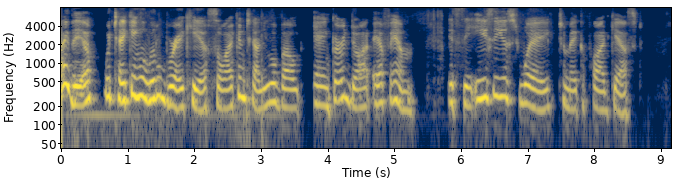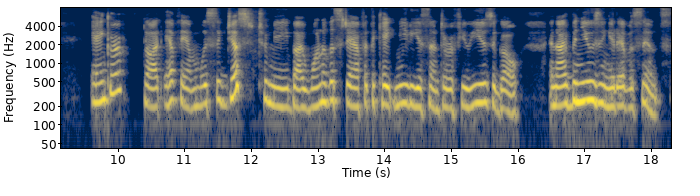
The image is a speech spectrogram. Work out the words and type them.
Hi there. We're taking a little break here so I can tell you about Anchor.fm. It's the easiest way to make a podcast. Anchor.fm was suggested to me by one of the staff at the Cape Media Center a few years ago, and I've been using it ever since.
